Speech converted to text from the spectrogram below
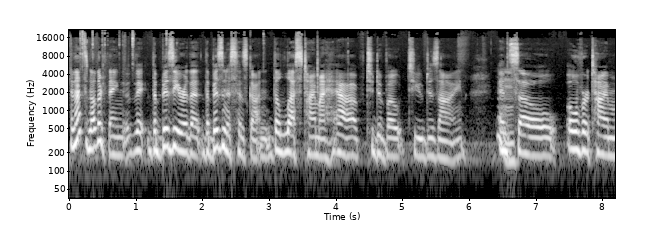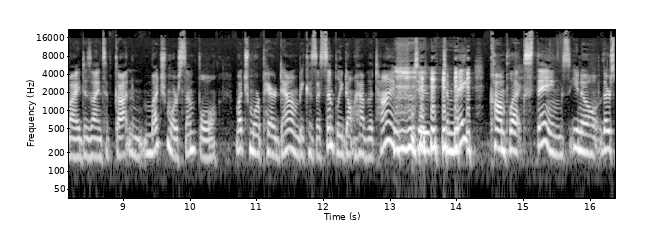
And that's another thing. The, the busier that the business has gotten, the less time I have to devote to design. And so over time, my designs have gotten much more simple, much more pared down because I simply don't have the time to, to make complex things. You know, there's,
